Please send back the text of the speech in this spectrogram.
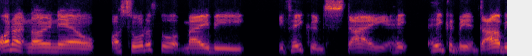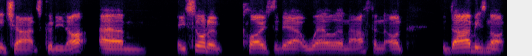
I don't know now. I sort of thought maybe if he could stay, he he could be a Derby chance, could he not? Um, he sort of closed it out well enough, and I, the Derby's not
